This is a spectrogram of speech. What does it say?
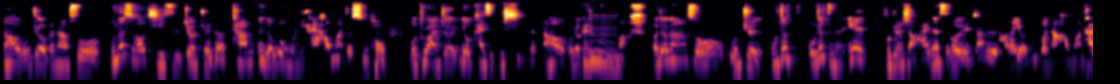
然后我就有跟他说，我那时候其实就觉得他那个问我你还好吗的时候，我突然就又开始不行了，然后我就开始哭嘛，嗯、我就跟他说，我觉得我就我就只能因为。我觉得小孩那时候有点像是，好像有人问他好吗？他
